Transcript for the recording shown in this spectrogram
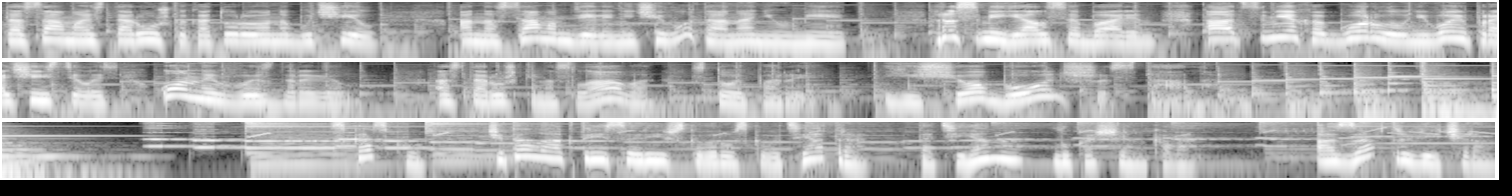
та самая старушка, которую он обучил, а на самом деле ничего-то она не умеет. Рассмеялся барин, а от смеха горло у него и прочистилось. Он и выздоровел. А старушкина слава с той поры еще больше стала. Сказку читала актриса Рижского русского театра Татьяна Лукашенкова. А завтра вечером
